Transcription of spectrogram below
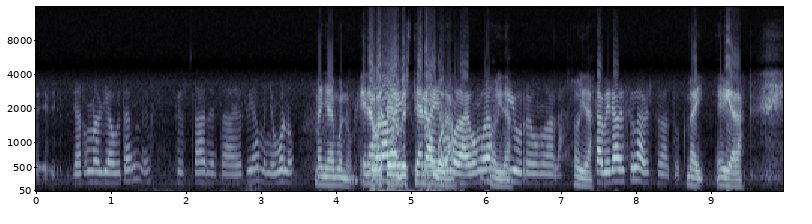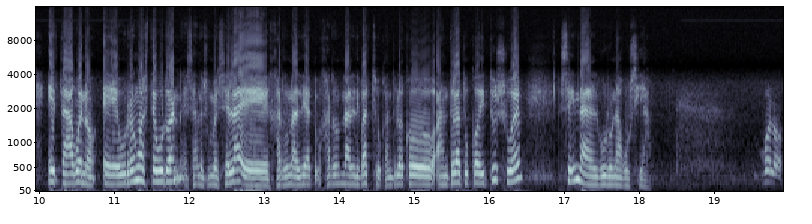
e, jarrunaldi hauetan, ez? Festan eta herrian, baina bueno. baina, bueno, era bat edo nolabait, bestean bai, egongo da. Egongo da, Hori da. ziur egongo dala. Hori da. Eta bera bezala beste batzuk. Bai, egia da. Eta, bueno, e, urrengo asteburuan, esan duzu bezala, e, jardunaldiak, jardunaldi batzuk antolako, antolatuko dituzue, zein da helburu nagusia? Bueno,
